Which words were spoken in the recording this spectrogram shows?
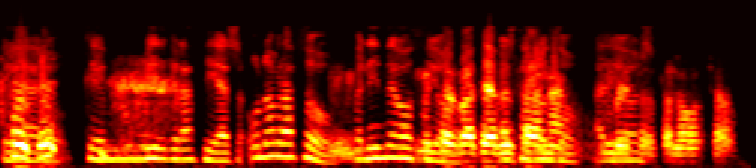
Claro, que mil gracias. Un abrazo. Feliz negocio. Muchas gracias, Hasta pronto. Adiós. hasta luego. Chao.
